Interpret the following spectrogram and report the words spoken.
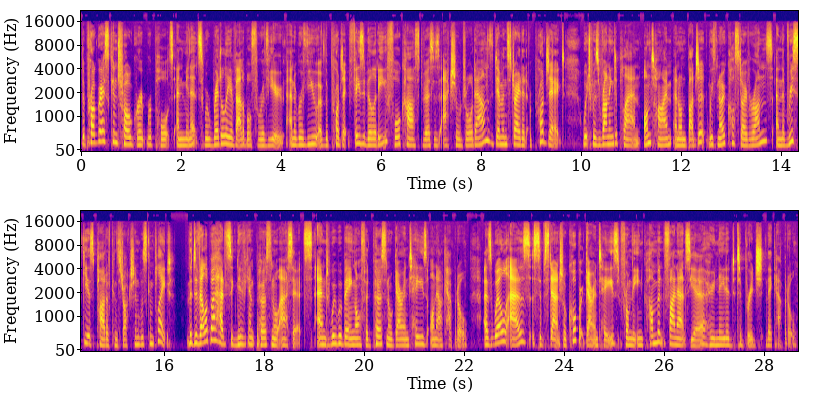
The Progress Control Group reports and minutes were readily available for review, and a review of the project feasibility, forecast versus actual drawdowns, demonstrated a project which was running to plan on time and on budget with no cost overruns, and the riskiest part of construction was complete. The developer had significant personal assets, and we were being offered personal guarantees on our capital, as well as substantial corporate guarantees from the incumbent financier who needed to bridge their capital.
